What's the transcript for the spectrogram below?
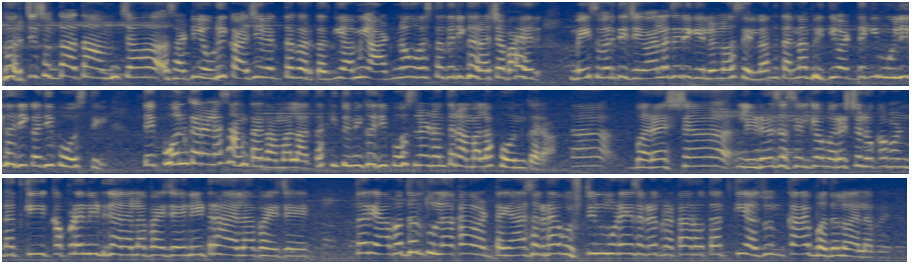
घरचे सुद्धा आता आमच्यासाठी एवढी काळजी व्यक्त करतात की आम्ही आठ नऊ वाजता तरी घराच्या बाहेर मेसवरती जेवायला जरी गेलेलो असेल ना तर त्यांना भीती वाटते की मुली घरी कधी पोहोचतील. ते फोन करायला सांगतात आम्हाला आता की तुम्ही घरी पोहोचल्यानंतर आम्हाला फोन करा. आता बऱ्याचशा लिडर्स असेल किंवा बरेचसे लोक म्हणतात की कपडे नीट घालायला पाहिजे नीट राहायला पाहिजे. तर याबद्दल तुला काय वाटतं? या सगळ्या गोष्टींमुळे हे सगळे प्रकार होतात की अजून काय बदल व्हायला पाहिजे?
